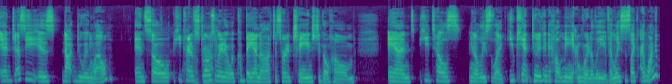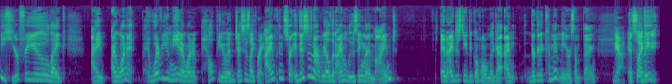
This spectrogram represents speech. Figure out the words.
And Jesse is not doing well. And so he kind of storms God. away to a cabana to sort of change to go home. And he tells, you know, Lisa, like, you can't do anything to help me. I'm going to leave. And Lisa's like, I want to be here for you. Like, I I want to whatever you need, I want to help you. And Jesse's like, Right. I'm concerned. If this is not real, then I'm losing my mind. And I just need to go home. Like I, I'm they're gonna commit me or something. Yeah, it's so like they-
